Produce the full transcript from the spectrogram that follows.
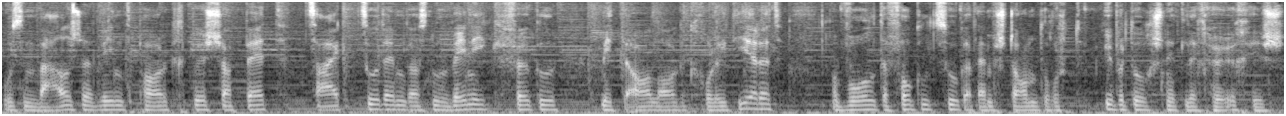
aus dem welschen Windpark Büschapet zeigt zudem, dass nur wenig Vögel mit den Anlagen kollidieren, obwohl der Vogelzug an diesem Standort überdurchschnittlich hoch ist.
